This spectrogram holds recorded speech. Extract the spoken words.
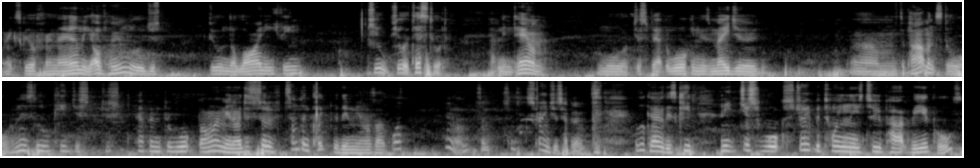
my ex-girlfriend Naomi, of whom we were just doing the liney thing. She'll she'll attest to it. Happened in town. And we were just about to walk in this major um, department store, and this little kid just just happened to walk by me, and I just sort of something clicked with him. Know, I was like, "What? Hang on, some, something strange just happened." Look over this kid, and he just walks straight between these two parked vehicles,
